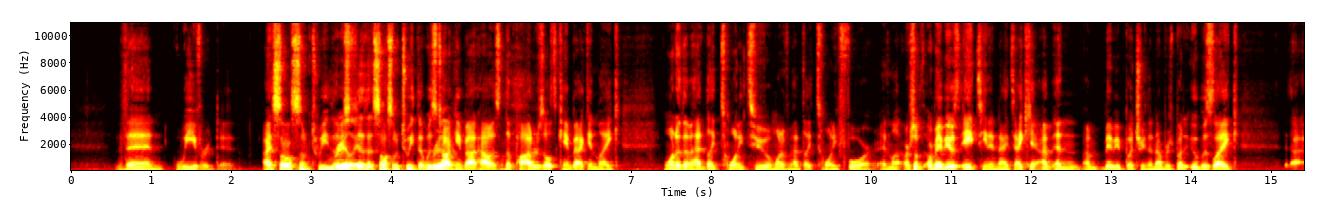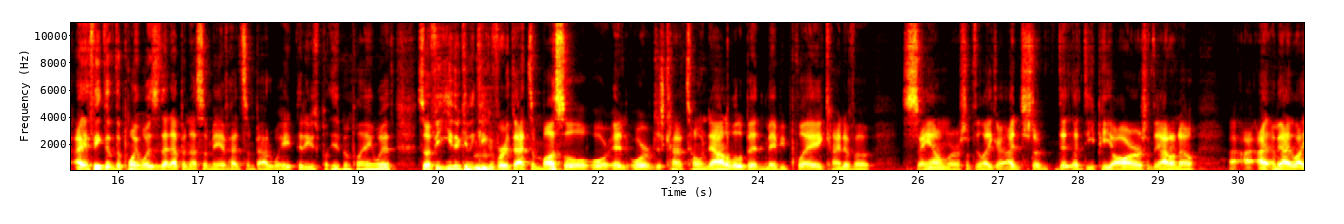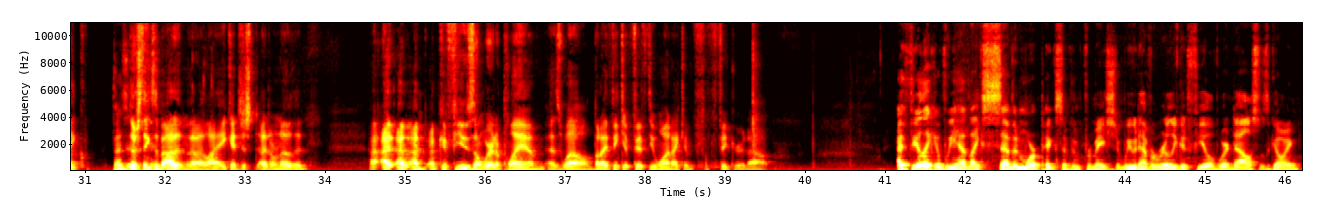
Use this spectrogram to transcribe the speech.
than Weaver did. I saw some tweet. there was- Really? I saw some tweet that was Really? talking about how his, the pod results came back in like one of them had like 22 and one of them had like 24 and or something, or maybe it was 18 and 19. I can't. I'm, and I'm maybe butchering the numbers, but it was like. I think that the point was that Epenesa may have had some bad weight that he's he's been playing with. So if he either can, can mm-hmm. convert that to muscle or and or just kind of tone down a little bit and maybe play kind of a Sam or something like I just a, a DPR or something. I don't know. I I, I mean I like. That's there's things about him that I like. I just I don't know that. I, I I'm I'm confused on where to play him as well. But I think at 51 I can f- figure it out. I feel like if we had like seven more picks of information, we would have a really good feel of where Dallas was going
